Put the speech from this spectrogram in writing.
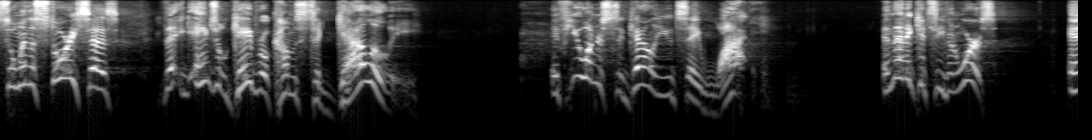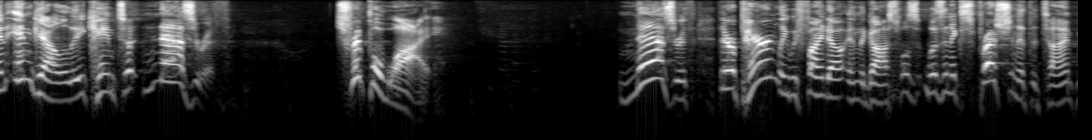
So when the story says the angel Gabriel comes to Galilee, if you understood Galilee, you'd say, Why? And then it gets even worse. And in Galilee came to Nazareth. Triple Y. Nazareth, there apparently, we find out in the Gospels, was an expression at the time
